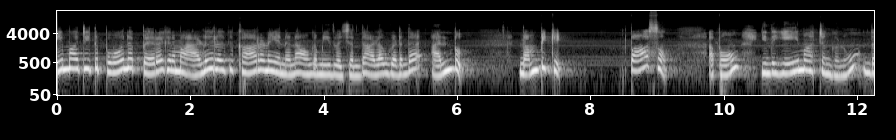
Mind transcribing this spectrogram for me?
ஏமாற்றிட்டு போன பிறகு நம்ம அழுறதுக்கு காரணம் என்னென்னா அவங்க மீது வச்சுருந்த அளவு கடந்த அன்பு நம்பிக்கை பாசம் அப்போ இந்த ஏமாற்றங்களும் இந்த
